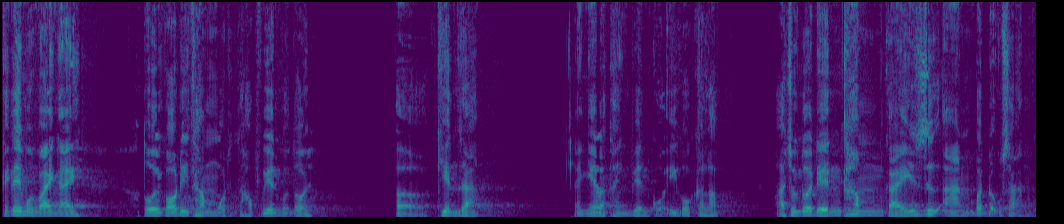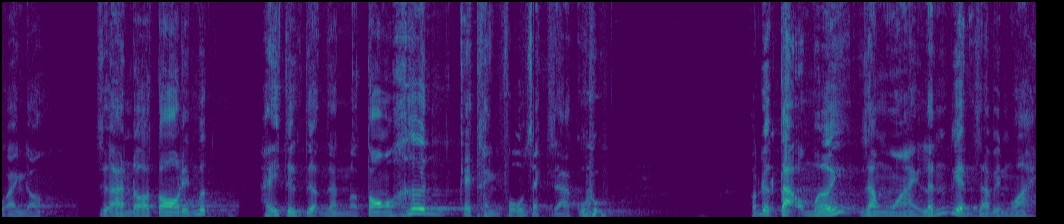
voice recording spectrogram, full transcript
Cách đây một vài ngày, tôi có đi thăm một học viên của tôi ở kiên giang. Anh ấy là thành viên của Eagle Club à, chúng tôi đến thăm cái dự án bất động sản của anh đó. Dự án đó to đến mức hãy tưởng tượng rằng nó to hơn cái thành phố rạch giá cũ. Nó được tạo mới ra ngoài lấn biển ra bên ngoài.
